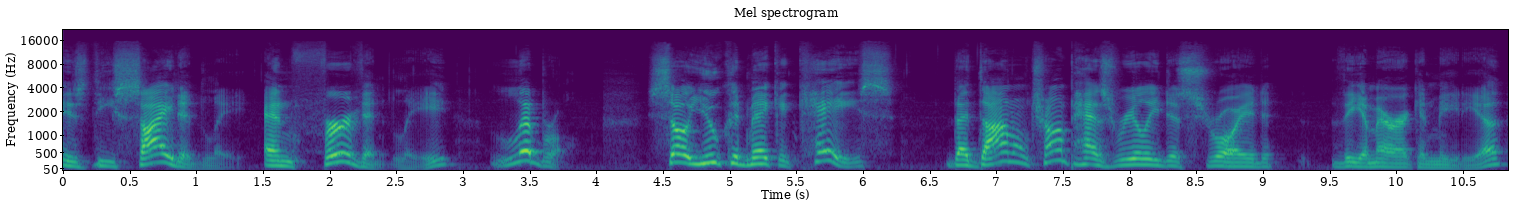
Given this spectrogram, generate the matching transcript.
is decidedly and fervently liberal. So you could make a case that Donald Trump has really destroyed the American media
